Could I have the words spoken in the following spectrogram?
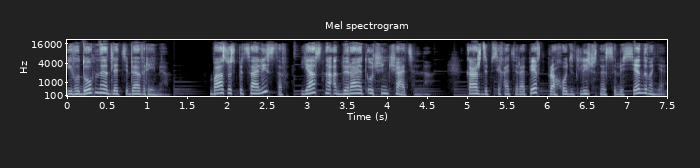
и в удобное для тебя время. Базу специалистов ясно отбирает очень тщательно – Каждый психотерапевт проходит личное собеседование,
